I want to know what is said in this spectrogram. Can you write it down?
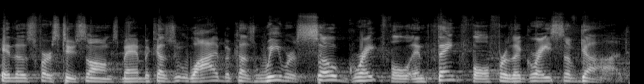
in those first two songs, man. Because why? Because we were so grateful and thankful for the grace of God.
